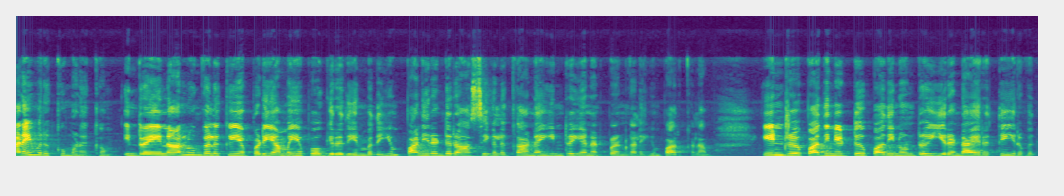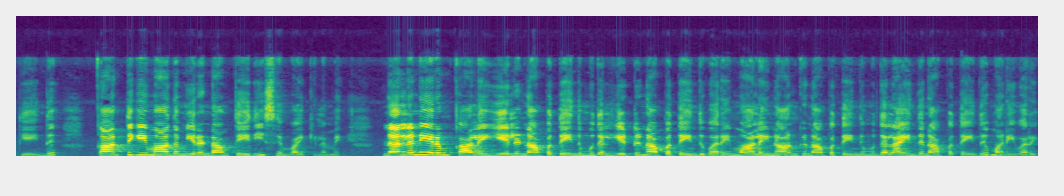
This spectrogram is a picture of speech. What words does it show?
அனைவருக்கும் வணக்கம். இன்றைய நாள் உங்களுக்கு எப்படி அமையப் போகிறது என்பதையும் பனிரெண்டு ராசிகளுக்கான இன்றைய நற்பலன்களையும் பார்க்கலாம். இன்று பதினெட்டு பதினொன்று இரண்டாயிரத்தி இருபத்தி ஐந்து கார்த்திகை மாதம் இரண்டாம் தேதி செவ்வாய்க்கிழமை. நல்ல நேரம் காலை ஏழு நாற்பத்தைந்து முதல் எட்டு நாற்பத்தைந்து வரை மாலை நான்கு நாற்பத்தைந்து முதல் ஐந்து நாற்பத்தைந்து மணி வரை.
